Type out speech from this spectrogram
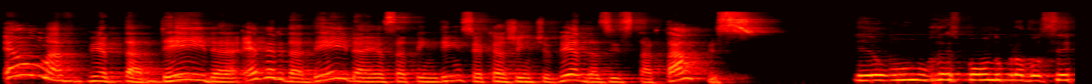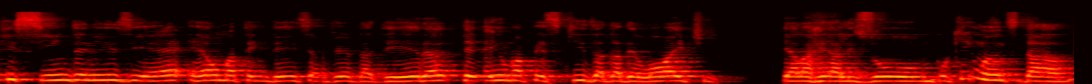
É uma verdadeira, é verdadeira essa tendência que a gente vê das startups? Eu respondo para você que sim, Denise, é, é uma tendência verdadeira. Tem uma pesquisa da Deloitte que ela realizou um pouquinho antes da.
